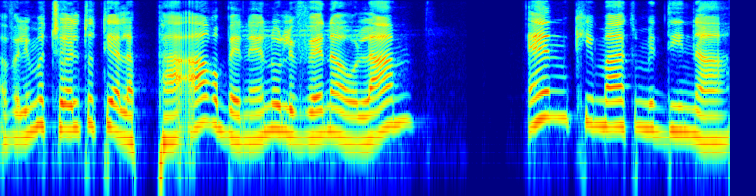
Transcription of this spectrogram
אבל אם את שואלת אותי על הפער בינינו לבין העולם, אין כמעט מדינה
